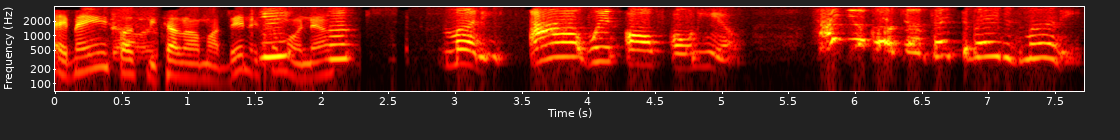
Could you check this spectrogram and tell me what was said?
hey man, you ain't supposed to be telling all my business. He Come on now. money. I went off on him. How you gonna just take the baby's money?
